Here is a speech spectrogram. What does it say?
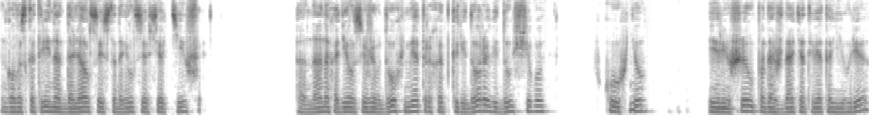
Голос Катрины отдалялся и становился все тише. Она находилась уже в двух метрах от коридора, ведущего в кухню, и решил подождать ответа Юрия,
